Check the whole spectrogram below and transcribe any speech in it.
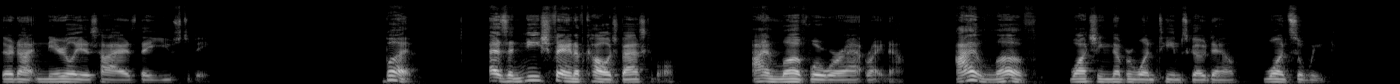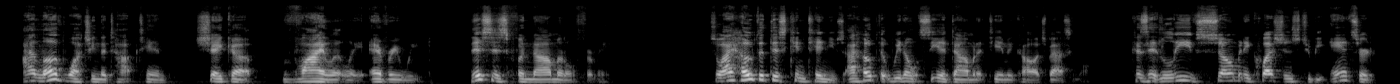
they're not nearly as high as they used to be. But as a niche fan of college basketball, I love where we're at right now. I love watching number one teams go down once a week. I love watching the top 10 shake up violently every week. This is phenomenal for me. So I hope that this continues. I hope that we don't see a dominant team in college basketball because it leaves so many questions to be answered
